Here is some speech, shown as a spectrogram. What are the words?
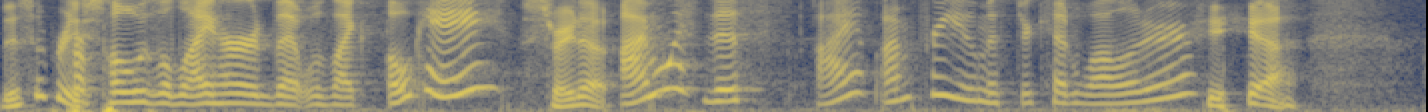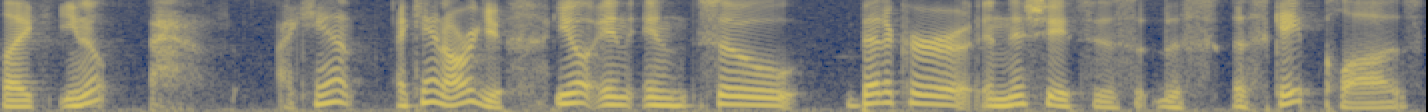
This is pretty s- proposal I heard that was like, okay, straight up. I'm with this. I, I'm for you, Mr. Cadwallader. yeah like you know i can't i can't argue you know and and so Bedeker initiates this this escape clause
